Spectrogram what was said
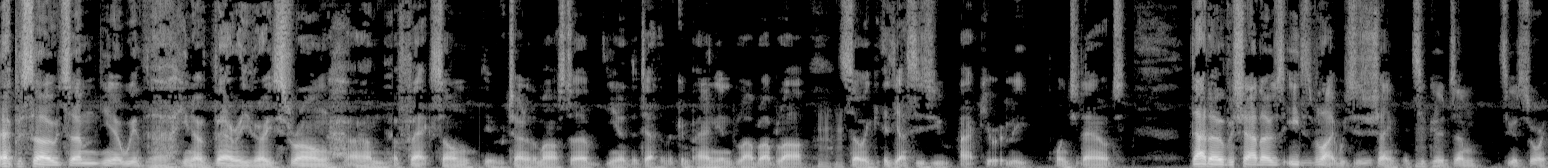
Episodes. Um, you know, with uh, you know very very strong um, effects on the Return of the Master. You know, the death of a companion. Blah blah blah. So it, yes, as you accurately pointed out, that overshadows Eaters of Light, which is a shame. It's a good um, it's a good story.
